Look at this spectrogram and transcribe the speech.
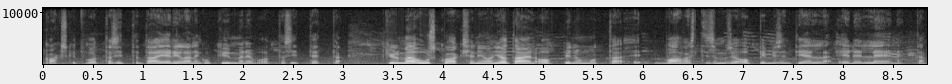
20 vuotta sitten tai erilainen kuin 10 vuotta sitten. Että kyllä mä uskoakseni on jotain oppinut, mutta vahvasti semmoisen oppimisen tiellä edelleen. Että,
